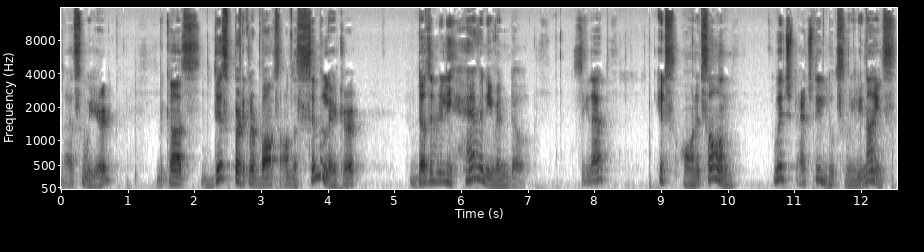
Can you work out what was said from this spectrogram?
that's weird. Because this particular box on the simulator doesn't really have any window. See that? It's on its own, which actually looks really nice.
